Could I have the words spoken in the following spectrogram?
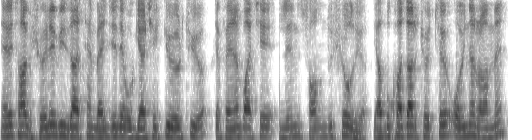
Evet abi şöyle bir zaten bence de o gerçekliği örtüyor. İşte Fenerbahçelerin savunduğu şu oluyor. Ya bu kadar kötü oyuna rağmen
